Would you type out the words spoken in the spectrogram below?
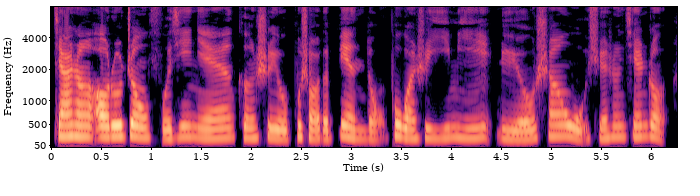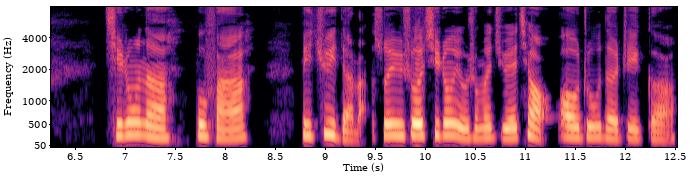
加上澳洲政府今年更是有不少的变动，不管是移民、旅游、商务、学生签证，其中呢不乏被拒的了。所以说，其中有什么诀窍？澳洲的这个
